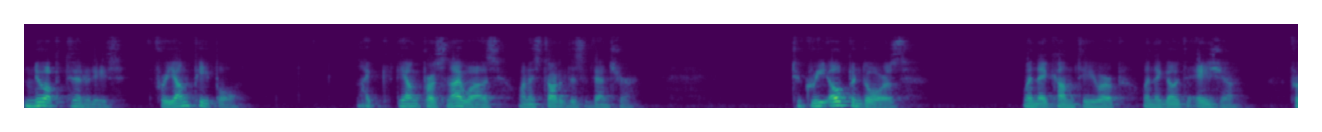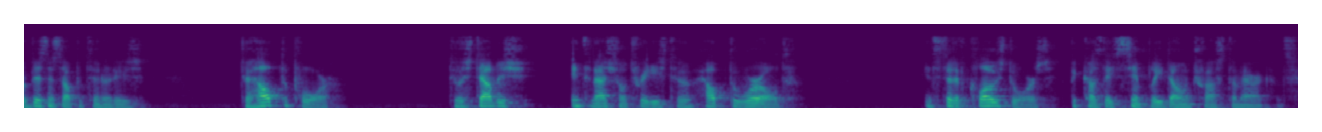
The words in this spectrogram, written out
new opportunities for young people, like the young person I was when I started this adventure, to greet open doors when they come to Europe, when they go to Asia, for business opportunities, to help the poor, to establish international treaties to help the world instead of closed doors because they simply don't trust Americans.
